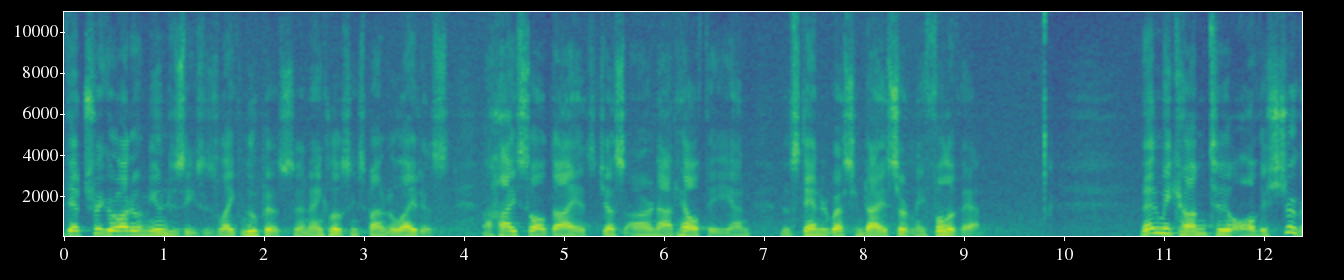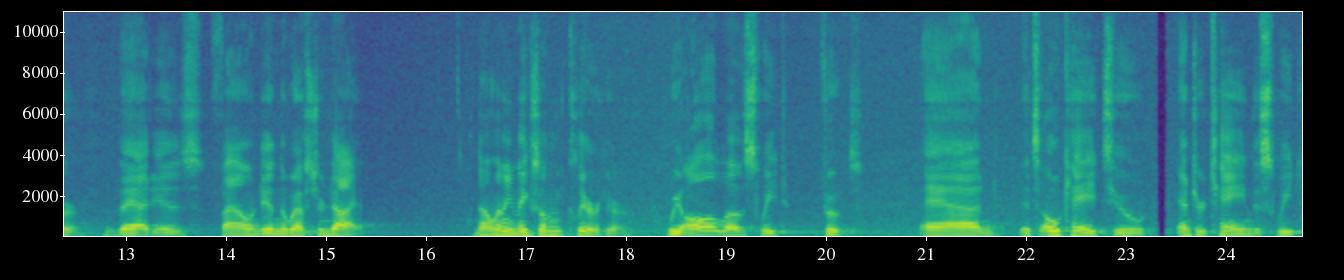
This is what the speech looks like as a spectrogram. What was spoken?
that trigger autoimmune diseases like lupus and ankylosing spondylitis. Uh, high salt diets just are not healthy and the standard Western diet is certainly full of that. Then we come to all the sugar that is found in the Western diet. Now let me make something clear here. We all love sweet foods and it's okay to entertain the sweet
